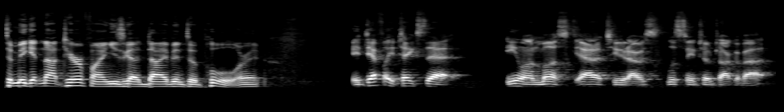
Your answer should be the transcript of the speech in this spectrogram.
to make it not terrifying, you just got to dive into a pool, right? it definitely takes that Elon Musk attitude. I was listening to him talk about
